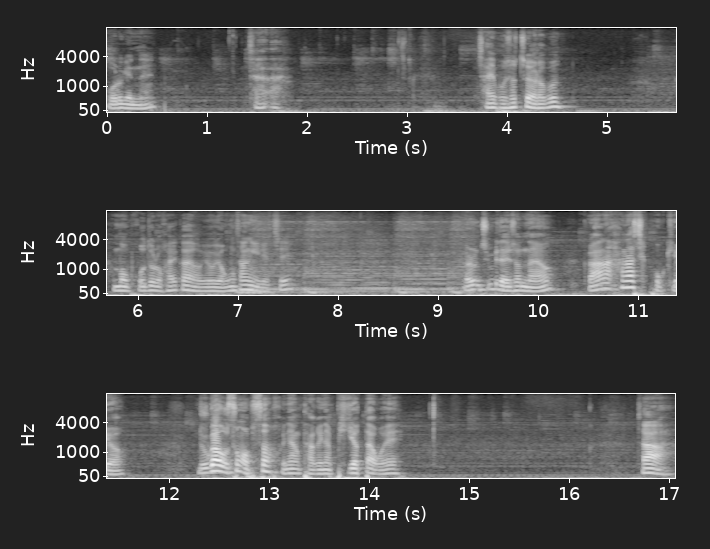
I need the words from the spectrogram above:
모르겠네. 자, 잘 보셨죠, 여러분? 한번 보도록 할까요? 요 영상이겠지? 여러분 준비되셨나요? 그럼 하나 하나씩 볼게요. 누가 우승 없어? 그냥 다 그냥 비겼다고 해. 자,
